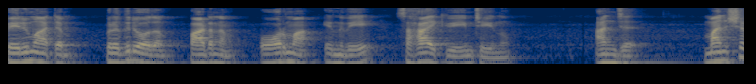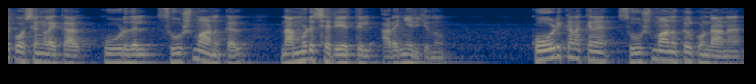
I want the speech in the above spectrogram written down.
പെരുമാറ്റം പ്രതിരോധം പഠനം ഓർമ്മ എന്നിവയെ സഹായിക്കുകയും ചെയ്യുന്നു. അഞ്ച്. മനുഷ്യകോശങ്ങളെക്കാൾ കൂടുതൽ സൂക്ഷ്മാണുക്കൾ നമ്മുടെ ശരീരത്തിൽ അടങ്ങിയിരിക്കുന്നു. കോടിക്കണക്കിന് സൂക്ഷ്മാണുക്കൾ കൊണ്ടാണ്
